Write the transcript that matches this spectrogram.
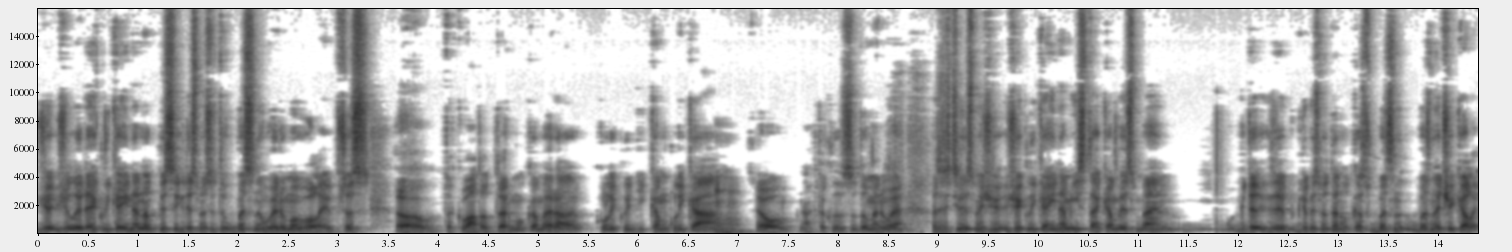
že, že lidé klikají na nadpisy, kde jsme si to vůbec neuvědomovali, přes uh, taková ta termokamera, kolik lidí kam kliká, mm-hmm. jo, jak takhle se to jmenuje, a zjistili jsme, že, že klikají na místa, kam by jsme kde, kde, kde bychom ten odkaz vůbec, vůbec nečekali.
